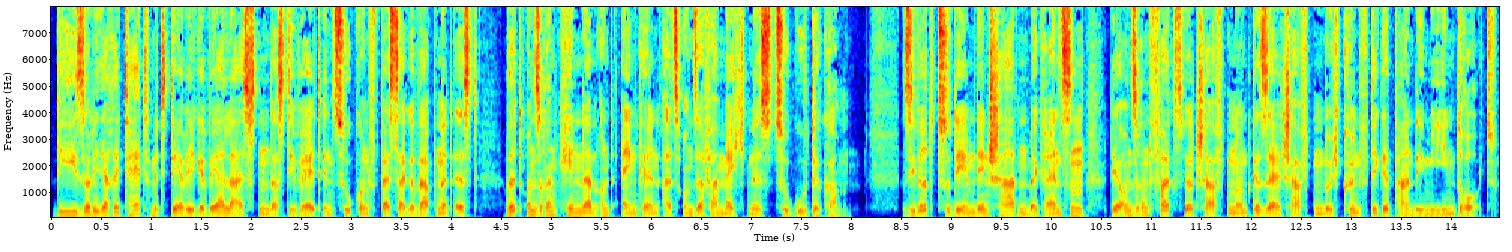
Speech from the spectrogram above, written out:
Die Solidarität, mit der wir gewährleisten, dass die Welt in Zukunft besser gewappnet ist, wird unseren Kindern und Enkeln als unser Vermächtnis zugutekommen. Sie wird zudem den Schaden begrenzen, der unseren Volkswirtschaften und Gesellschaften durch künftige Pandemien droht.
